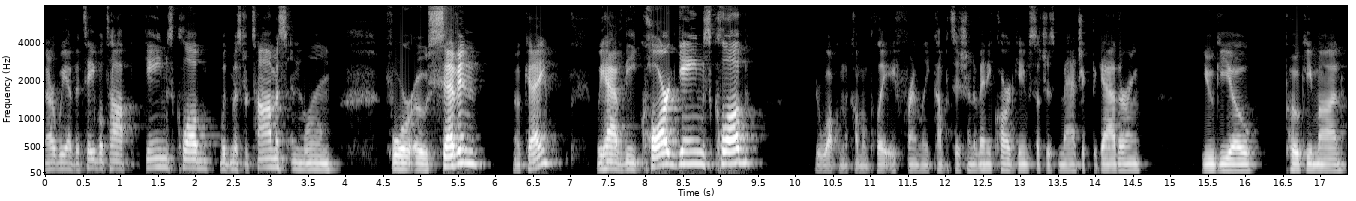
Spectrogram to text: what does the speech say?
There we have the Tabletop Games Club with Mr. Thomas in room 407. Okay. We have the Card Games Club. You're welcome to come and play a friendly competition of any card games such as Magic the Gathering, Yu Gi Oh!, Pokemon.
